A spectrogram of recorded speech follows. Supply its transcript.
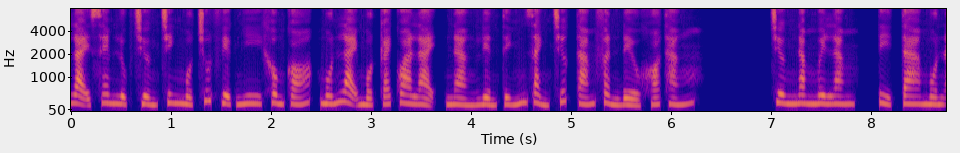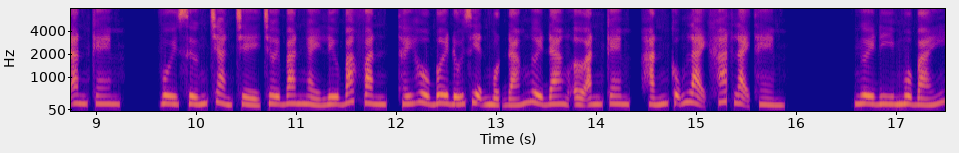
lại xem Lục Trường Trinh một chút việc nhi không có, muốn lại một cái qua lại, nàng liền tính giành trước 8 phần đều khó thắng. chương 55, tỷ ta muốn ăn kem, Vui sướng tràn trề chơi ban ngày Lưu Bác Văn, thấy hồ bơi đối diện một đám người đang ở ăn kem, hắn cũng lại khát lại thèm. Người đi mua bái,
